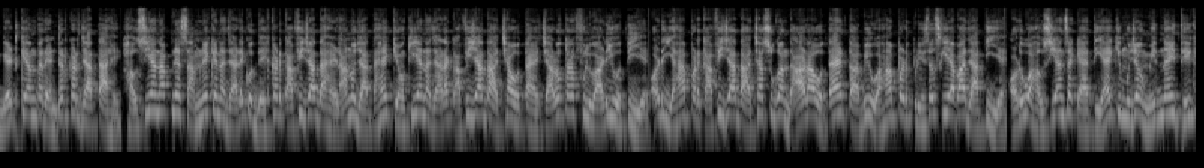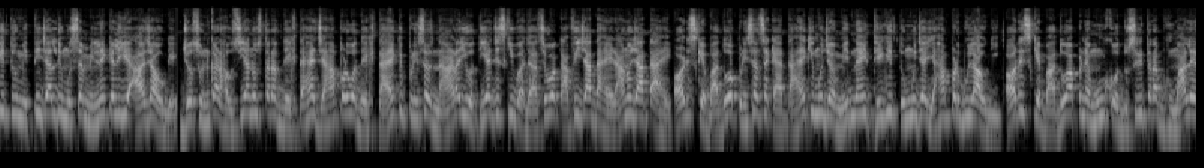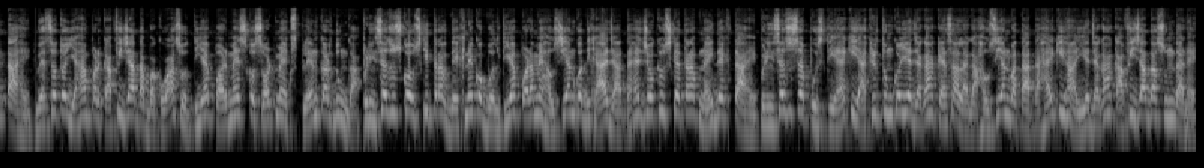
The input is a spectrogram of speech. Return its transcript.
गेट के अंदर एंटर कर जाता है। हाउसियान अपने सामने के नजारे को देखकर काफ़ी ज़्यादा हैरान हो जाता है, क्योंकि यह नज़ारा काफ़ी ज़्यादा अच्छा होता है। चारों तरफ़ फुलवाड़ी होती है और यहाँ पर काफ़ी ज़्यादा अच्छा सुगंध आ रहा होता है, तभी वहाँ पर प्रिंसेस की आवाज़ आती है और वो हाउसियान से कहती है कि मुझे उम्मीद नहीं थी कि तुम इतनी जल्दी मुझसे मिलने के लिए आ जाओगे। जो सुनकर हाउसियान उस तरफ़ देखता है, जहाँ पर वो देखता है की प्रिंसेस नहा रही होती है, जिसकी वजह से वो काफ़ी ज़्यादा हैरान हो जाता है और इसके बाद वो प्रिंसेस से कहता है की मुझे उम्मीद नहीं थी की तुम मुझे यहाँ पर बुलाओगी और इसके बाद वो अपने मुँह को दूसरी तरफ़ घुमा लेता है। वैसे तो यहाँ पर काफ़ी ज़्यादा बकवास होती है, पर मैं इसको शॉर्ट में एक्सप्लेन कर दूँगा। प्रिंसेस उसको उसकी तरफ़ देखने को बोलती है पर में हाउसियान को दिखाया जाता है, जो की उसके तरफ़ नहीं देखता है। प्रिंसेस उसे पूछती है की, आखिर तुमको ये जगह कैसा लगा? हाउसियान बताता है की हाँ ये जगह काफ़ी ज़्यादा सुंदर है।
